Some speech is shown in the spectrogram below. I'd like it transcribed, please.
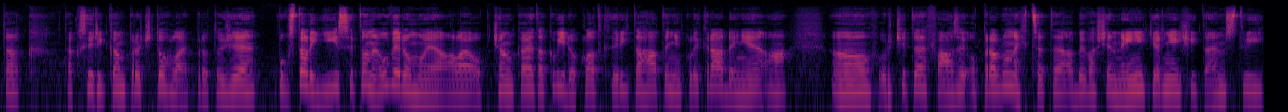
tak tak si říkám, proč tohle, protože spousta lidí si to neuvědomuje, ale občanka je takový doklad, který taháte několikrát denně a v určité fázi opravdu nechcete, aby vaše nejnitěrnější tajemství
